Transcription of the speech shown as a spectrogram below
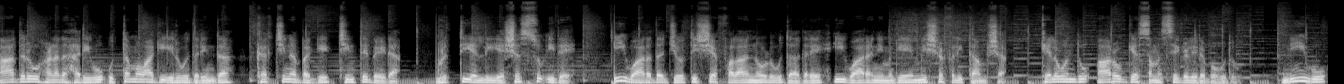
ಆದರೂ ಹಣದ ಹರಿವು ಉತ್ತಮವಾಗಿ ಇರುವುದರಿಂದ ಖರ್ಚಿನ ಬಗ್ಗೆ ಚಿಂತೆ ಬೇಡ. ವೃತ್ತಿಯಲ್ಲಿ ಯಶಸ್ಸು ಇದೆ. ಈ ವಾರದ ಜ್ಯೋತಿಷ್ಯ ಫಲ ನೋಡುವುದಾದರೆ ಈ ವಾರ ನಿಮಗೆ ಮಿಶ್ರ ಫಲಿತಾಂಶ. ಕೆಲವೊಂದು ಆರೋಗ್ಯ ಸಮಸ್ಯೆಗಳಿರಬಹುದು. ನೀವು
